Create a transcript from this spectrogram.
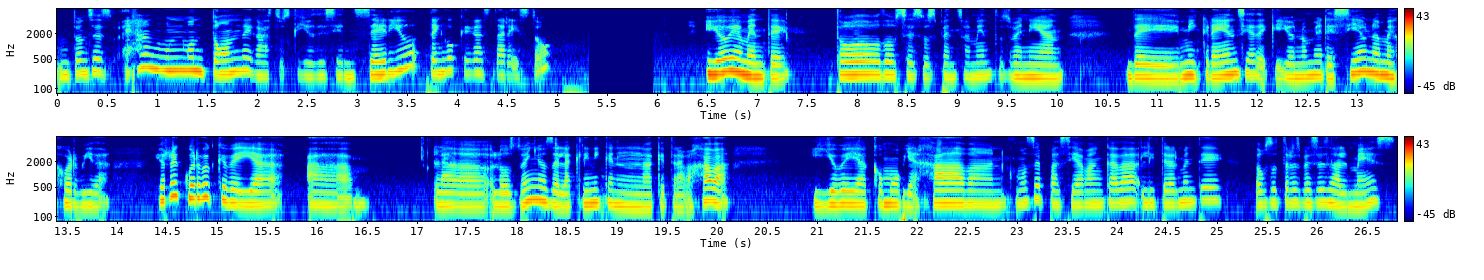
entonces eran un montón de gastos que yo decía, ¿en serio tengo que gastar esto? Y obviamente todos esos pensamientos venían de mi creencia de que yo no merecía una mejor vida. Yo recuerdo que veía a los dueños de la clínica en la que trabajaba y yo veía cómo viajaban, cómo se paseaban cada, literalmente dos o tres veces al mes.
